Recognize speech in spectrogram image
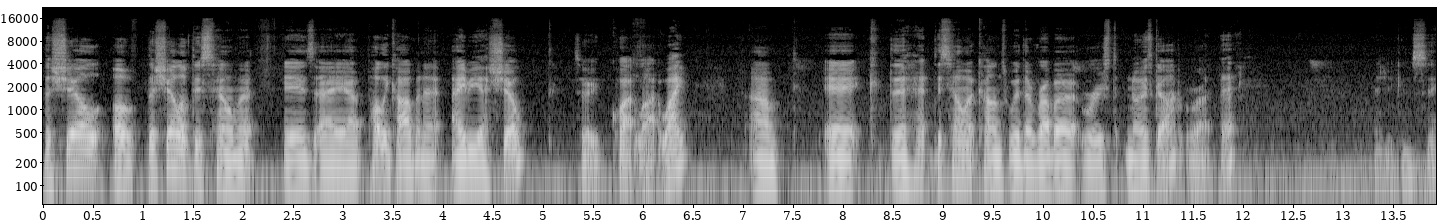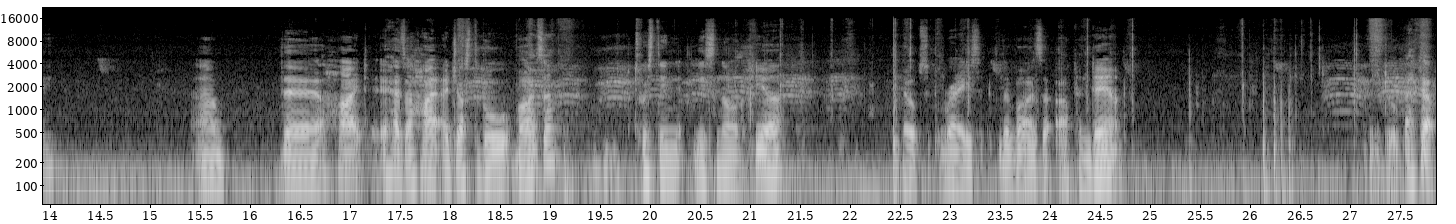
The shell of the shell of this helmet is a uh, polycarbonate ABS shell, so quite lightweight. Um, it, the, this helmet comes with a rubber roost nose guard right there, as you can see. Um, the height it has a height adjustable visor. Twisting this knob here helps raise the visor up and down. Do it back up.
